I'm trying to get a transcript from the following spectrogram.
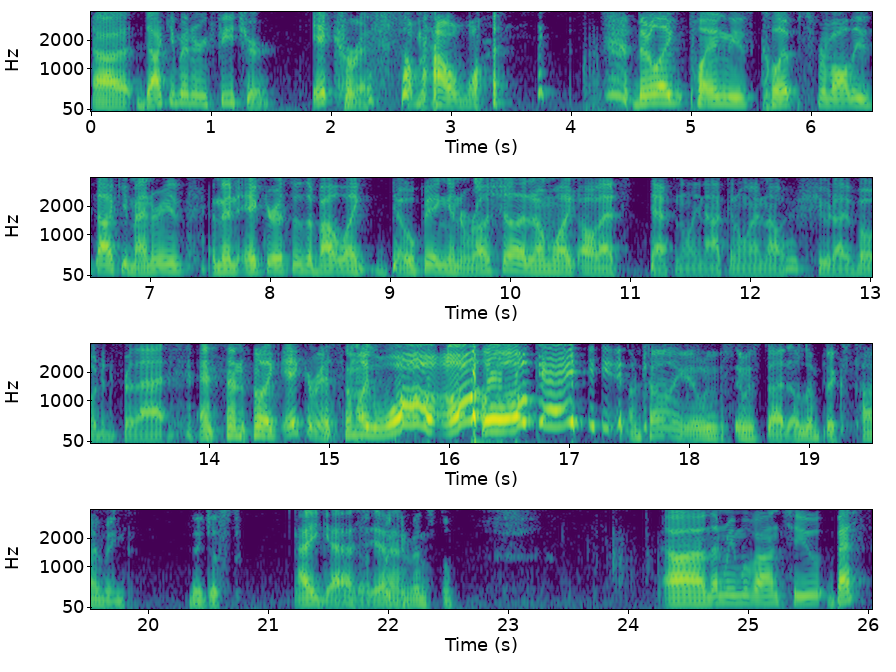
Uh, documentary feature. Icarus somehow won. They're like playing these clips from all these documentaries, and then Icarus was about like doping in Russia, and I'm like, oh, that's definitely not gonna win. Oh shoot, I voted for that. And then they're like Icarus, I'm like, whoa, oh, okay. I'm telling you, it was it was that Olympics timing. They just I guess, yeah. that's what convinced them. Uh, then we move on to best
